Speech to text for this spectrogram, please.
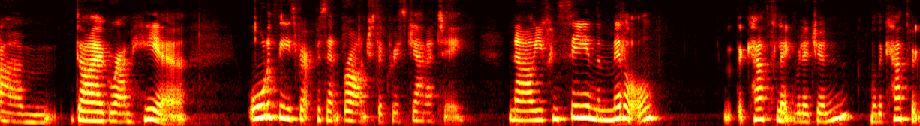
um, diagram here, all of these represent branches of Christianity. Now you can see in the middle that the Catholic religion, or the Catholic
